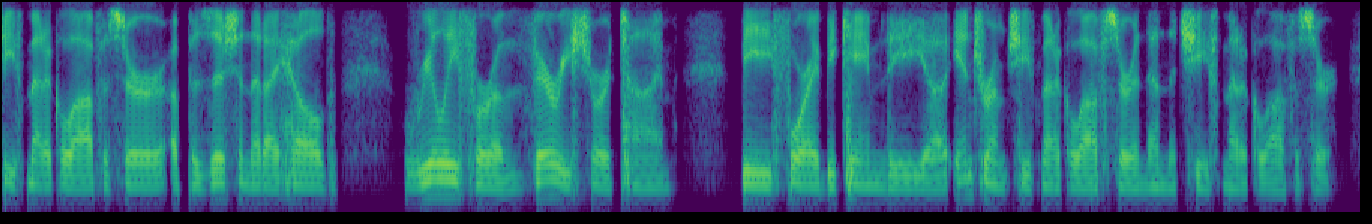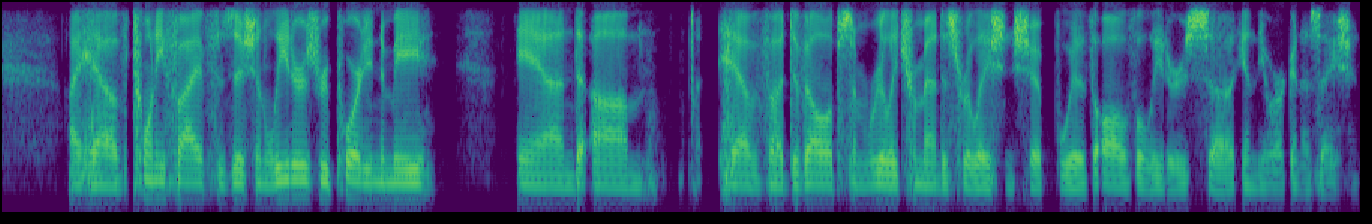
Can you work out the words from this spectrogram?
chief medical officer, a position that I held really for a very short time before I became the uh, interim chief medical officer and then the chief medical officer. I have 25 physician leaders reporting to me, and um, have uh, developed some really tremendous relationship with all the leaders uh, in the organization.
